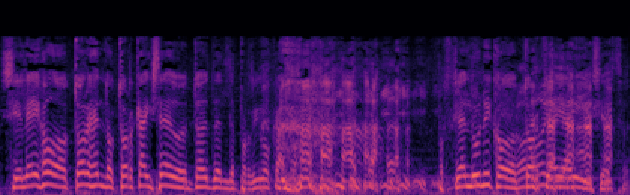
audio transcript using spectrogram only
si le dijo doctor es el doctor Caicedo, entonces del Deportivo Cali. Porque es el único doctor que hay ahí, ¿cierto?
